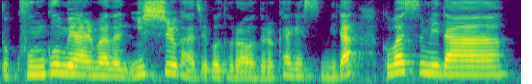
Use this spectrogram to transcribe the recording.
또 궁금해할 만한 이슈 가지고 돌아오도록 하겠습니다. 고맙습니다.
